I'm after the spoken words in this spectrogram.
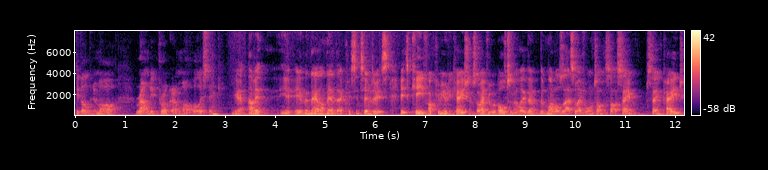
developing a more rounded program, more holistic. Yeah, have it you hit the nail on the head there, Chris. In terms of it's it's key for communication. So every ultimately the, the model's there, so everyone's on the sort of same same page.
